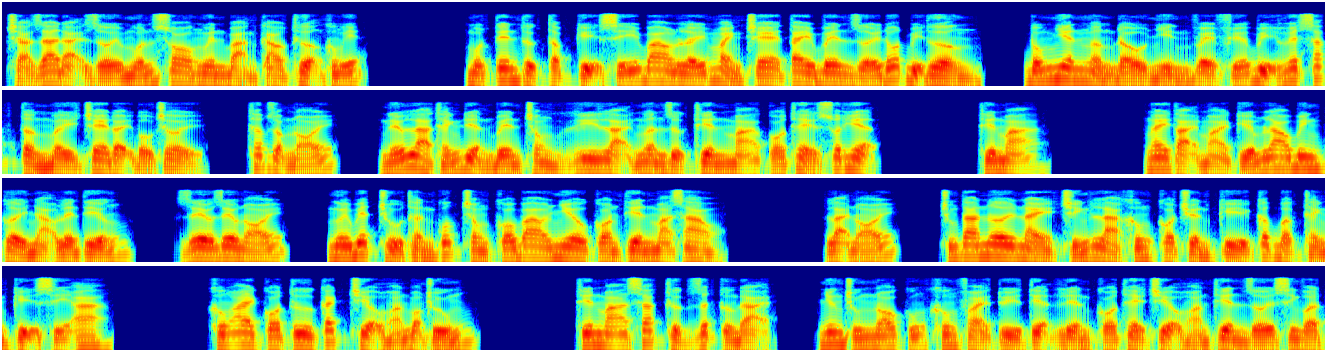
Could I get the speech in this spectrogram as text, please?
trả ra đại giới muốn so nguyên bản cao thượng không ít. Một tên thực tập kỵ sĩ bao lấy mảnh tre tay bên dưới đốt bị thương bỗng nhiên ngẩng đầu nhìn về phía bị huyết sắc tầng mây che đậy bầu trời, thấp giọng nói, nếu là thánh điện bên trong ghi lại ngân dược thiên mã có thể xuất hiện. Thiên mã? Ngay tại mài kiếm lao binh cười nhạo lên tiếng, rêu rêu nói, ngươi biết chủ thần quốc trong có bao nhiêu con thiên mã sao? Lại nói, chúng ta nơi này chính là không có truyền kỳ cấp bậc thánh kỵ sĩ a. Không ai có tư cách triệu hoán bọn chúng. Thiên mã xác thực rất cường đại, nhưng chúng nó cũng không phải tùy tiện liền có thể triệu hoán thiên giới sinh vật.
